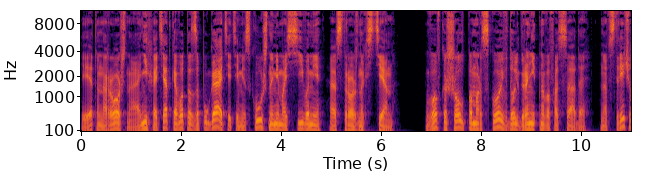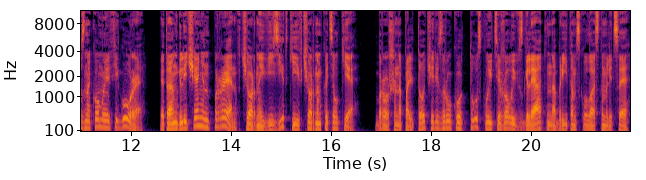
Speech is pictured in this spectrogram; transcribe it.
И это нарочно, они хотят кого-то запугать этими скучными массивами острожных стен. Вовка шел по морской вдоль гранитного фасада. Навстречу знакомая фигура. Это англичанин Прен в черной визитке и в черном котелке. Брошено пальто через руку, тусклый тяжелый взгляд на бритом скуластом лице.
